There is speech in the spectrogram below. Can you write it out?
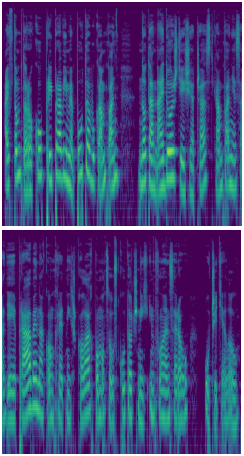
Aj v tomto roku pripravíme pútovú kampaň, no tá najdôležitejšia časť kampane sa deje práve na konkrétnych školách pomocou skutočných influencerov, učiteľov.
